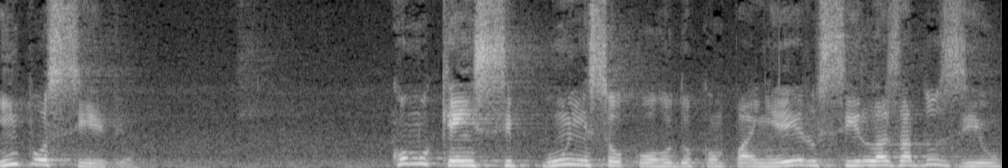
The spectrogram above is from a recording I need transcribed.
impossível. Como quem se punha em socorro do companheiro, Silas aduziu.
